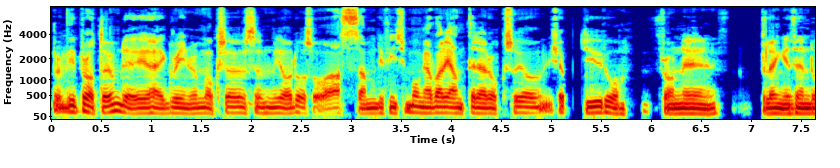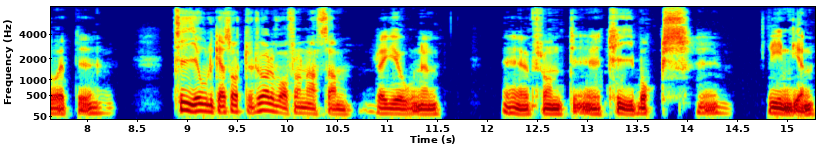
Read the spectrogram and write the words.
Vi pratade om det i det här Green Room också, som jag då sa, Assam. Det finns ju många varianter där också. Jag köpte ju då från, eh, för länge sedan då, ett, eh, tio olika sorter tror jag det var från Assam-regionen. Eh, från T-box i Indien.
